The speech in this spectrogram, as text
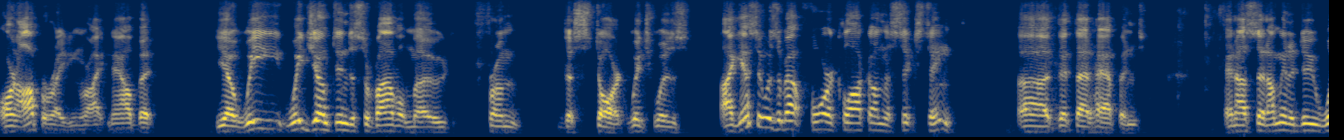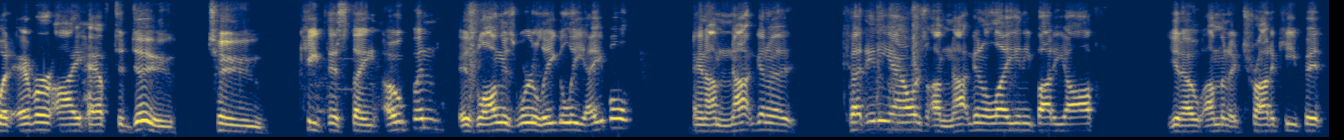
aren't operating right now. But yeah, we we jumped into survival mode from the start, which was I guess it was about four o'clock on the 16th uh, that that happened, and I said I'm going to do whatever I have to do to keep this thing open as long as we're legally able, and I'm not going to cut any hours. I'm not going to lay anybody off you know, I'm going to try to keep it,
